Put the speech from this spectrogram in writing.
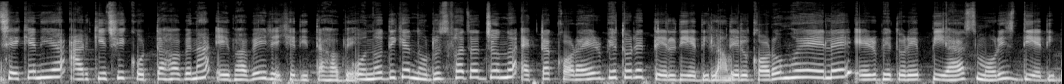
ছেঁকে নিয়ে আর কিছুই করতে হবে না, এভাবেই রেখে দিতে হবে। অন্যদিকে নুডলস ভাজার জন্য একটা কড়াইয়ের ভেতরে তেল দিয়ে দিলাম। তেল গরম হয়ে এলে এর ভেতরে পেঁয়াজ, মরিচ দিয়ে দিব।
